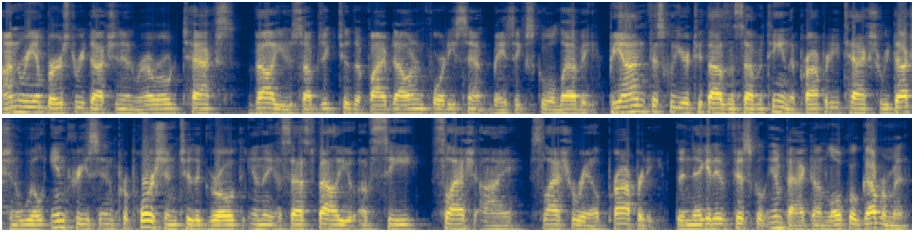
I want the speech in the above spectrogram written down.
unreimbursed reduction in railroad tax value subject to the $5.40 basic school levy. Beyond fiscal year 2017, the property tax reduction will increase in proportion to the growth in the assessed value of C slash I slash rail property. The negative fiscal impact on local government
